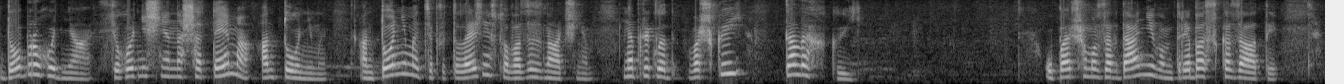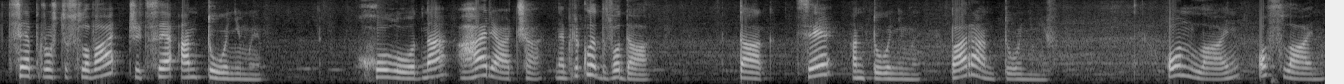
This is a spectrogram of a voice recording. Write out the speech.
Доброго дня! Сьогоднішня наша тема антоніми. Антоніми це протилежні слова за значенням. Наприклад, важкий та легкий. У першому завданні вам треба сказати, це просто слова чи це антоніми. Холодна, гаряча, наприклад, вода. Так, це антоніми, пара антонімів. Онлайн, офлайн,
